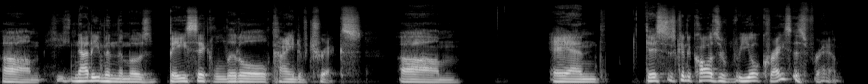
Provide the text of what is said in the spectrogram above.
Um he not even the most basic little kind of tricks. Um and this is going to cause a real crisis for him.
